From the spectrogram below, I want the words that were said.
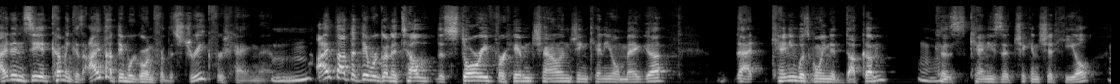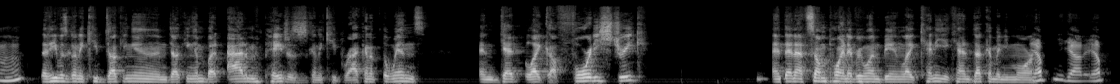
I didn't see it coming because I thought they were going for the streak for Hangman. hmm I thought that they were going to tell the story for him challenging Kenny Omega, that Kenny was going to duck him because Kenny's a chicken shit heel. Mhm. That he was going to keep ducking him and ducking him, but Adam Page was just going to keep racking up the wins and get like a forty streak. And then at some point, everyone being like, "Kenny, you can't duck him anymore. Yep, you got it. Yep.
